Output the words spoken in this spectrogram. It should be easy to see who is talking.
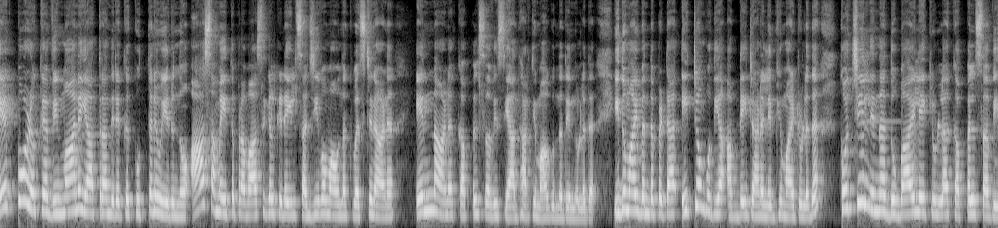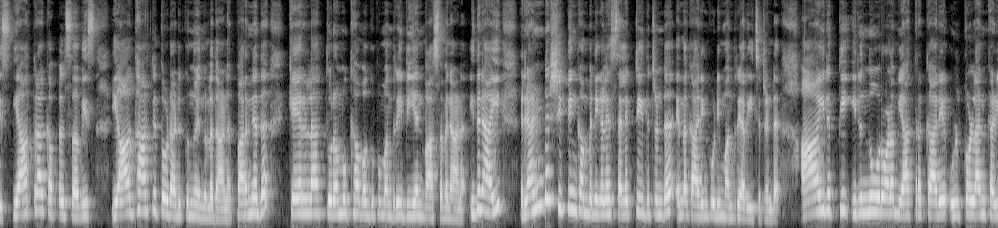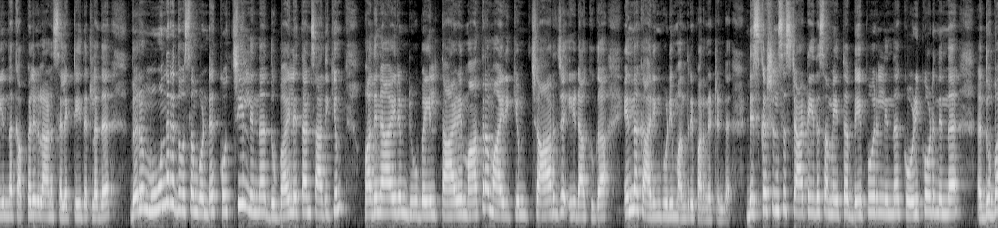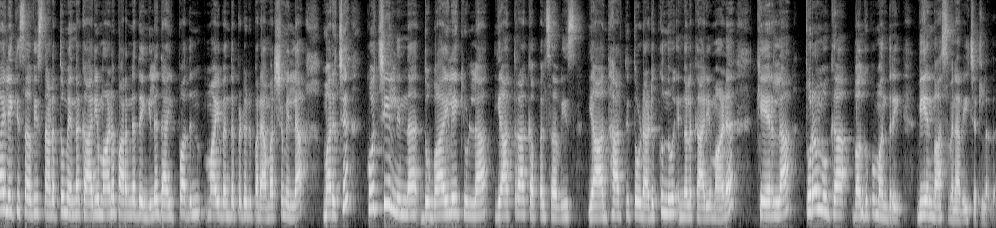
Speaker 1: എപ്പോഴൊക്കെ വിമാനയാത്രാ നിരക്ക് കുത്തനെ ഉയരുന്നോ ആ സമയത്ത് പ്രവാസികൾക്കിടയിൽ സജീവമാവുന്ന ക്വസ്റ്റ്യൻ ആണ് എന്നാണ് കപ്പൽ സർവീസ് യാഥാർത്ഥ്യമാകുന്നത് എന്നുള്ളത് ഇതുമായി ബന്ധപ്പെട്ട ഏറ്റവും പുതിയ അപ്ഡേറ്റ് ആണ് ലഭ്യമായിട്ടുള്ളത്. കൊച്ചിയിൽ നിന്ന് ദുബായിലേക്കുള്ള കപ്പൽ സർവീസ് യാത്രാ കപ്പൽ സർവീസ് യാഥാർത്ഥ്യത്തോട് അടുക്കുന്നു എന്നുള്ളതാണ്. പറഞ്ഞത് കേരള തുറമുഖ വകുപ്പ് മന്ത്രി വി എൻ വാസവനാണ്. ഇതിനായി രണ്ട് ഷിപ്പിംഗ് കമ്പനികളെ സെലക്ട് ചെയ്തിട്ടുണ്ട് എന്ന കാര്യം കൂടി മന്ത്രി അറിയിച്ചിട്ടുണ്ട്. ആയിരത്തി ഇരുന്നൂറോളം യാത്രക്കാരെ ഉൾക്കൊള്ളാൻ കഴിയുന്ന കപ്പലുകളാണ് സെലക്ട് ചെയ്തിട്ടുള്ളത്. വെറും മൂന്നര ദിവസം കൊണ്ട് കൊച്ചിയിൽ നിന്ന് ദുബായിലെത്താൻ സാധിക്കും. പതിനായിരം രൂപയിൽ താഴെ മാത്രമായിരിക്കും ചാർജ് ഈടാക്കുക എന്ന കാര്യം കൂടി മന്ത്രി പറഞ്ഞിട്ടുണ്ട്. ഡിസ്കഷൻസ് സ്റ്റാർട്ട് ചെയ്ത സമയത്ത് ബേപ്പൂരിൽ നിന്ന് കോഴിക്കോട് നിന്ന് ദുബായിലേക്ക് സർവീസ് നടത്തും എന്ന കാര്യമാണ് പറഞ്ഞതെങ്കിൽ ദാ ഇപ്പോൾ അതുമായി ബന്ധപ്പെട്ട ഒരു പരാമർശമില്ല. മറിച്ച് കൊച്ചിയിൽ നിന്ന് ദുബായിലേക്കുള്ള യാത്രാ കപ്പൽ സർവീസ് യാഥാർത്ഥ്യത്തോട് അടുക്കുന്നു എന്നുള്ള കാര്യമാണ് കേരള തുറമുഖ വകുപ്പ് മന്ത്രി വി എൻ വാസവൻ അറിയിച്ചിട്ടുള്ളത്.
